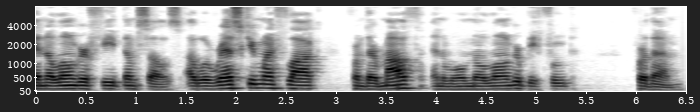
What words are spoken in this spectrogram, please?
can no longer feed themselves. I will rescue my flock from their mouth and will no longer be food for them.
